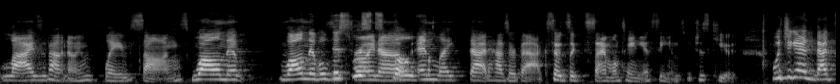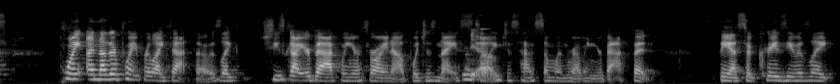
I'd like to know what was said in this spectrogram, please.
lies about knowing Flav's songs while Nib- while Nibbles This is was throwing so up, and like that has her back. So it's like simultaneous scenes, which is cute. Which again, that's point another point for like that though is like she's got your back when you're throwing up, which is nice Yeah. to like just have someone rubbing your back. But but yeah, so crazy was like.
